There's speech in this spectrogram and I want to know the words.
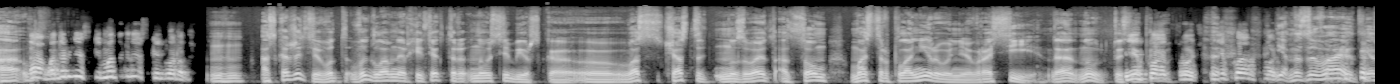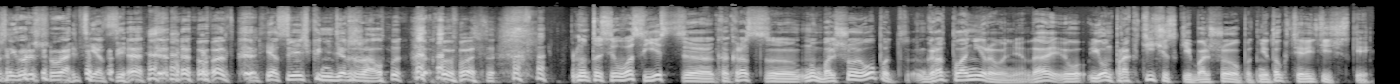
А... Да, модернистский, модернистский город. Угу. А скажите, вот вы главный архитектор Новосибирска. Э, вас часто называют отцом мастер-планирования в России, да? Ну, то есть не в коем случае, не в коем случае. Не, называют. Я же не говорю, что вы отец. Я свечку не держал. Ну, то есть у вас есть э, как раз э, ну, большой опыт градпланирования, да, и он практически большой опыт, не только теоретический.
